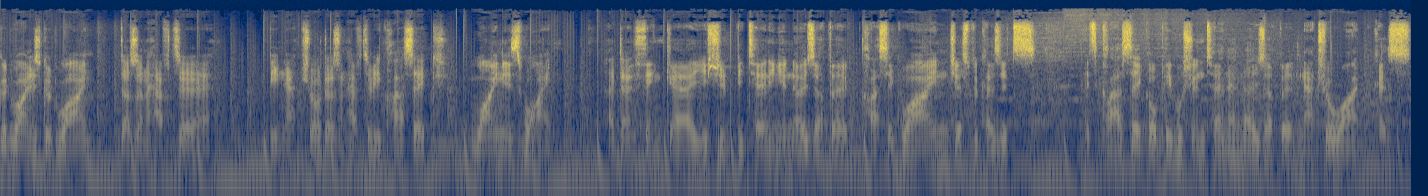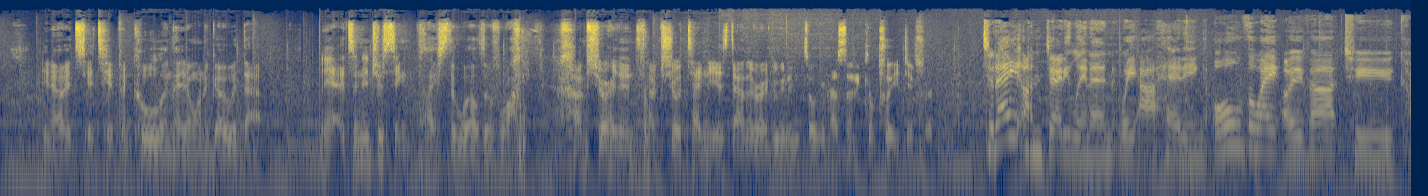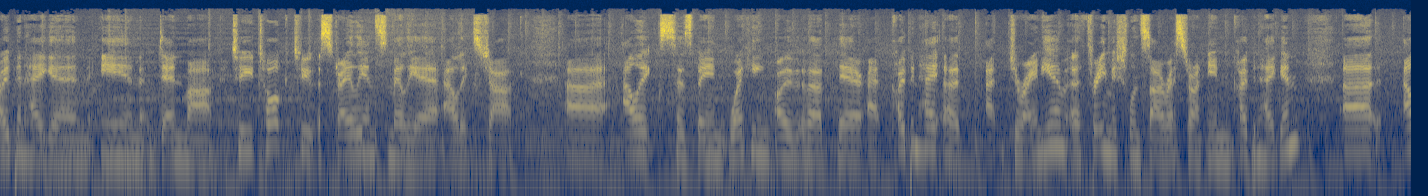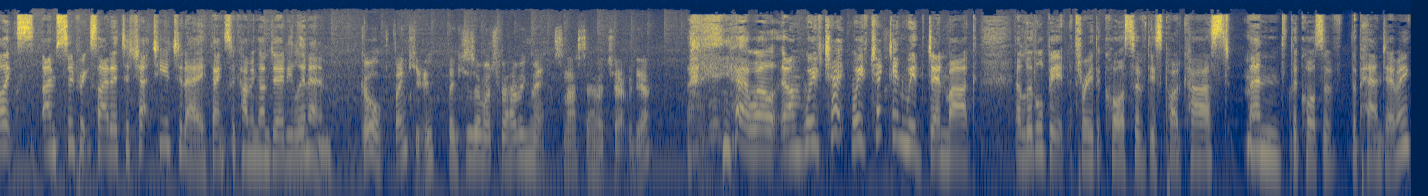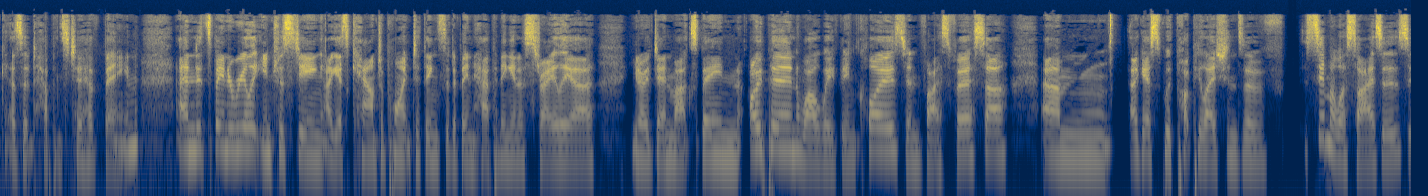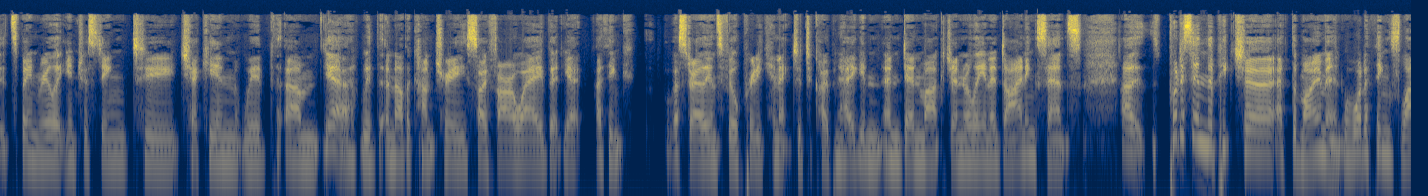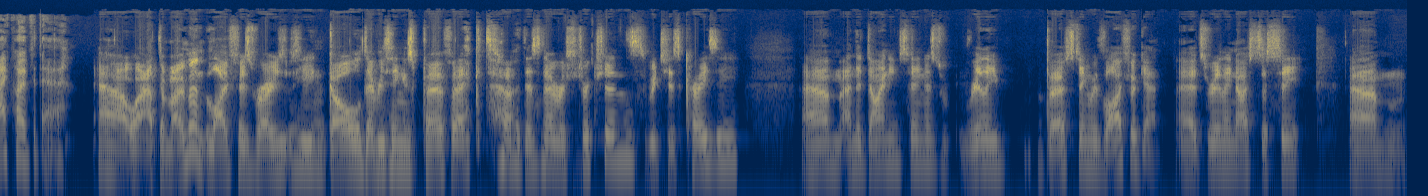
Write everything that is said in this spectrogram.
good wine is good wine. Doesn't have to be natural. Doesn't have to be classic. Wine is wine. I don't think uh, you should be turning your nose up at classic wine just because it's it's classic, or people shouldn't turn their nose up at natural wine because you know it's it's hip and cool and they don't want to go with that. Yeah, it's an interesting place, the world of wine. I'm sure in, I'm sure 10 years down the road, we're going to be talking about something completely different. Today on Dirty Linen, we are heading all the way over to Copenhagen in Denmark to talk to Australian sommelier Alex Shark. Uh, Alex has been working over there at Copenhagen uh, at Geranium, a three Michelin star restaurant in Copenhagen. Uh, Alex, I'm super excited to chat to you today. Thanks for coming on Dirty Linen. Cool. Thank you. Thank you so much for having me. It's nice to have a chat with you. yeah, well, um, we've checked we've checked in with Denmark a little bit through the course of this podcast and the course of the pandemic, as it happens to have been, and it's been a really interesting, I guess, counterpoint to things that have been happening in Australia. You know, Denmark's been open while we've been closed, and vice versa. Um, I guess with populations of similar sizes, it's been really interesting to check in with, um, yeah, with another country so far away, but yet I think Australians feel pretty connected to Copenhagen and Denmark generally in a dining sense. Uh, put us in the picture at the moment. What are things like over there? Uh, well, at the moment, life is rosy and gold. Everything is perfect. Uh, there's no restrictions, which is crazy. Um, and the dining scene is really bursting with life again. Uh, it's really nice to see. Um,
